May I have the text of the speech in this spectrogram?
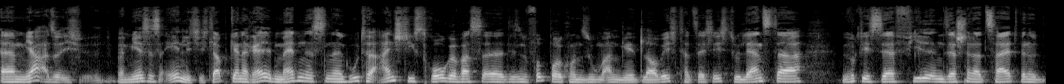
Ähm, ja, also ich, bei mir ist es ähnlich. Ich glaube generell, Madden ist eine gute Einstiegsdroge, was äh, diesen Football-Konsum angeht, glaube ich, tatsächlich. Du lernst da wirklich sehr viel in sehr schneller Zeit, wenn du,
